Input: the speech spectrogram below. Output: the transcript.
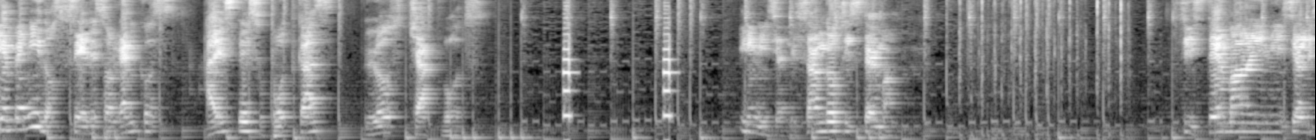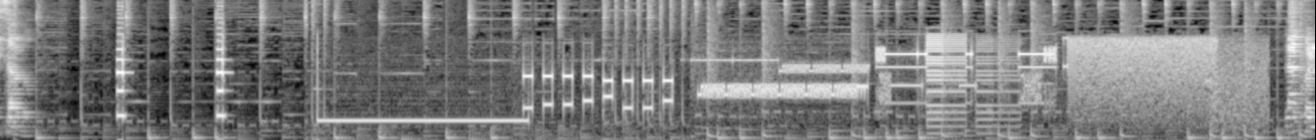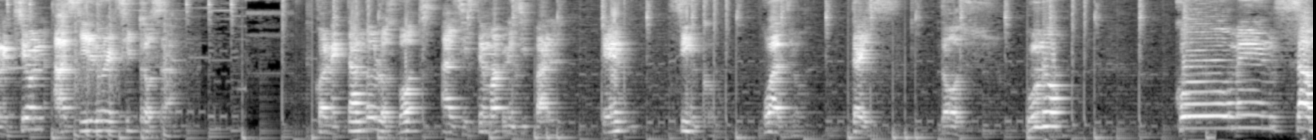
Bienvenidos seres orgánicos a este su podcast Los Chatbots. Inicializando sistema. Sistema inicializado. La conexión ha sido exitosa. Conectando los bots al sistema principal. En 5, 4, 3, 2, 1. ¡Comenzamos!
